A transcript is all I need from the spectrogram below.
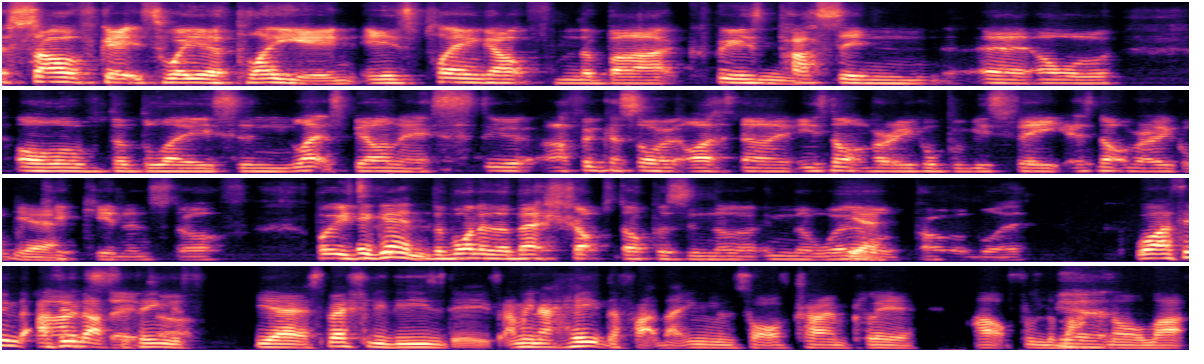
Southgate's way of playing is playing out from the back. He's Mm. passing uh, all all over the place. And let's be honest, I think I saw it last night. He's not very good with his feet. He's not very good with Yeah. kicking and stuff. But he's Again- the one of the best shot stoppers in the in the world, Yeah. probably. Well, I think I think I'd that's the thing. that. Is, yeah, especially these days. I mean, I hate the fact that England sort of try and play out from the back Yeah. and all that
